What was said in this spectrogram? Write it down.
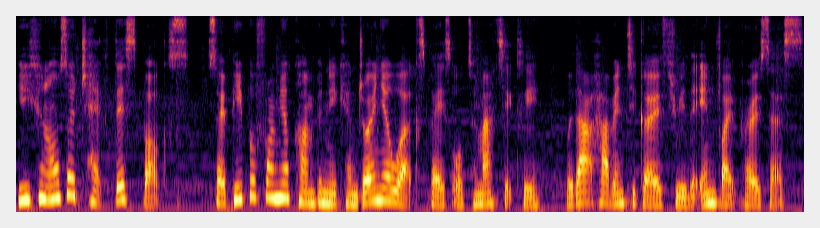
You can also check this box so people from your company can join your workspace automatically without having to go through the invite process.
